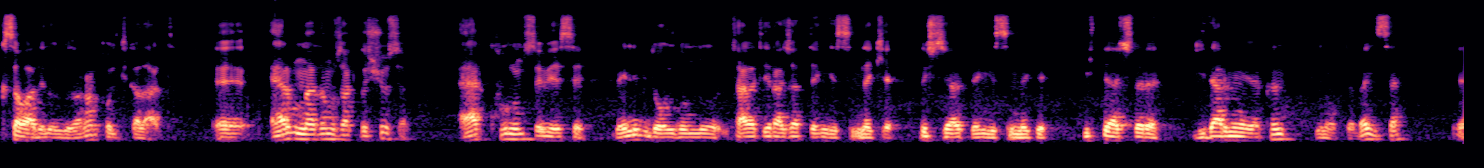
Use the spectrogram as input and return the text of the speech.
kısa vadeli uygulanan politikalardı. Ee, eğer bunlardan uzaklaşıyorsak, eğer kurun seviyesi belli bir doygunluğu, ithalat ihracat dengesindeki, dış ticaret dengesindeki ihtiyaçları gidermeye yakın bir noktada ise e,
